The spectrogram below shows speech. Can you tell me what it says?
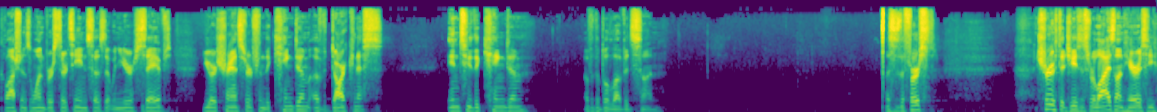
Colossians 1, verse 13 says that when you're saved, you are transferred from the kingdom of darkness into the kingdom of the beloved Son. This is the first truth that Jesus relies on here as he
